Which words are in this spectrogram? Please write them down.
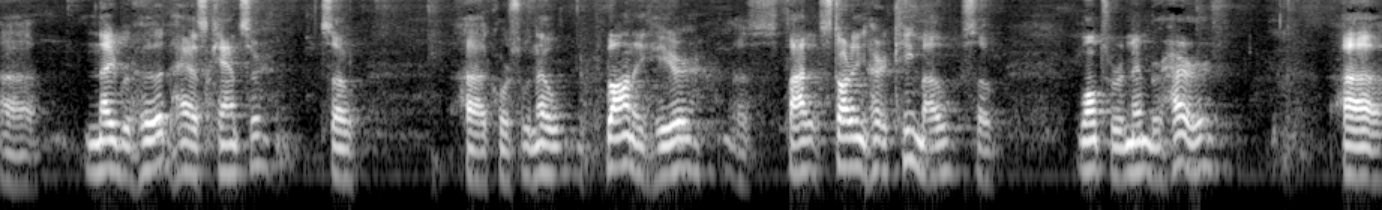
uh, neighborhood has cancer. So, uh, of course, we know Bonnie here is fight- starting her chemo, so want to remember her. Uh,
